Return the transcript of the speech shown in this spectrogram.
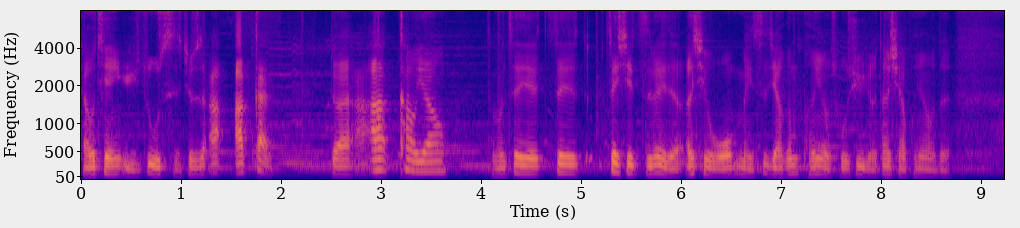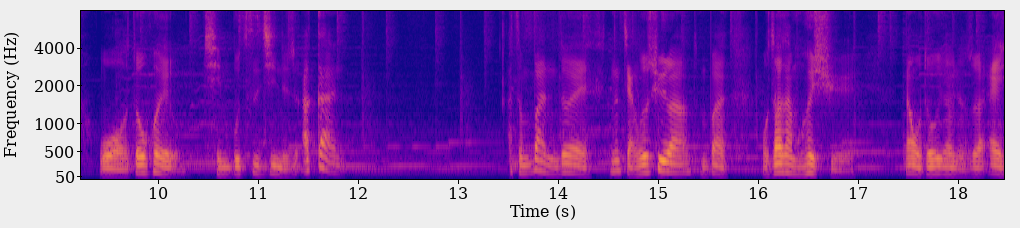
聊天语助词，就是啊啊干，对啊啊靠腰，什么这些这这些之类的。而且我每次只要跟朋友出去，有带小朋友的，我都会情不自禁的说啊干，怎么办？对，那讲出去啦，怎么办？我知道他们会学，那我都会跟他讲说，哎，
